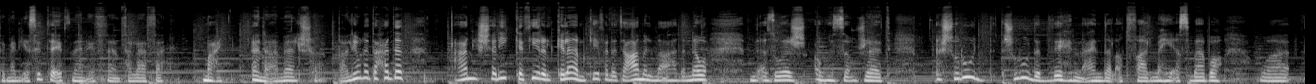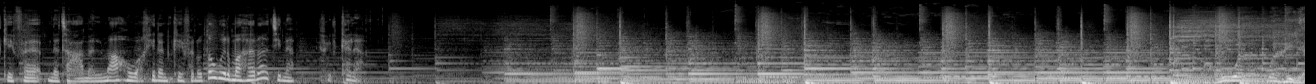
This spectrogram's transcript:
886 معي أنا آمال شاب. اليوم نتحدث عن الشريك كثير الكلام كيف نتعامل مع هذا النوع من الازواج أو الزوجات؟ الشرود شرود الذهن عند الأطفال ما هي أسبابه؟ وكيف نتعامل معه؟ وأخيرا كيف نطور مهاراتنا في الكلام؟ هو وهي.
